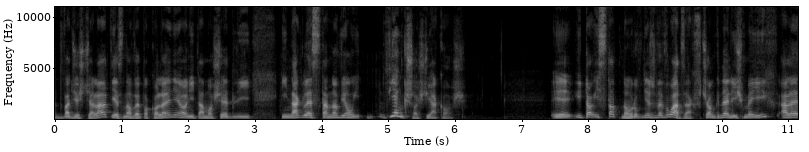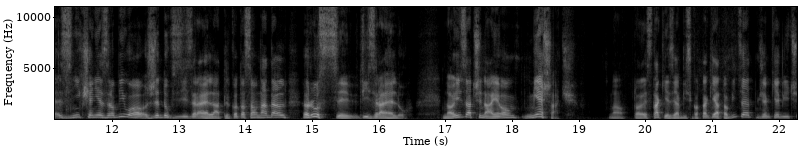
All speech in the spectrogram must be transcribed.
20 lat, jest nowe pokolenie, oni tam osiedli i nagle stanowią większość jakąś. I to istotną, również we władzach. Wciągnęliśmy ich, ale z nich się nie zrobiło Żydów z Izraela, tylko to są nadal Ruscy w Izraelu. No i zaczynają mieszać. No, to jest takie zjawisko. Tak ja to widzę. Ziemkiewicz,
